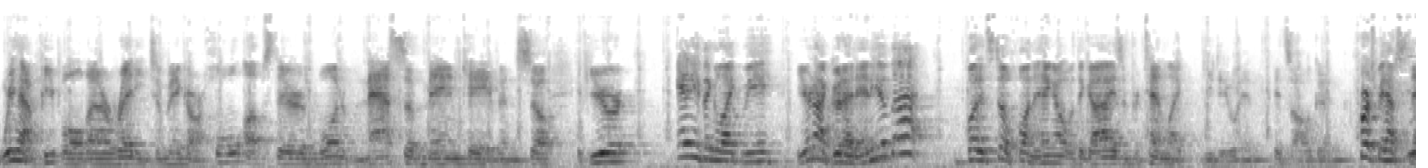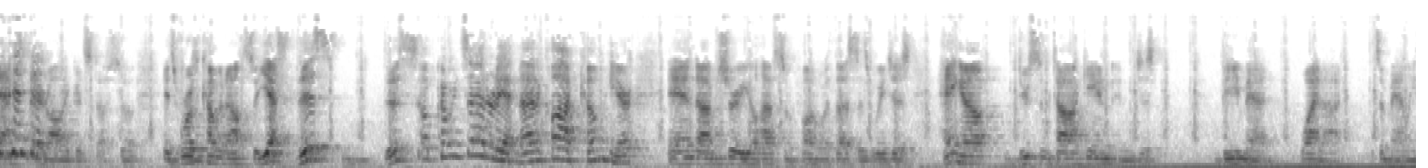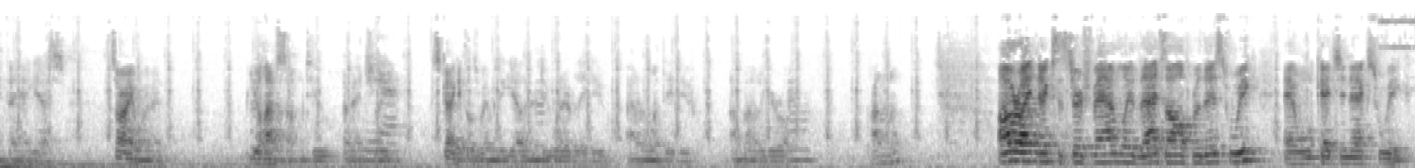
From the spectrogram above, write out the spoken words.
we have people that are ready to make our whole upstairs one massive man cave. And so, if you're anything like me, you're not good at any of that but it's still fun to hang out with the guys and pretend like you do, and it's all good. And Of course, we have snacks there and all that good stuff, so it's worth coming out. So yes, this this upcoming Saturday at nine o'clock, come here, and I'm sure you'll have some fun with us as we just hang out, do some talking, and just be men. Why not? It's a manly thing, I guess. Sorry, women. You'll have something too eventually. Yeah. Just gotta get those women together and do whatever they do. I don't know what they do. I'm not a girl. I don't know. All right, Nexus Church family, that's all for this week, and we'll catch you next week.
